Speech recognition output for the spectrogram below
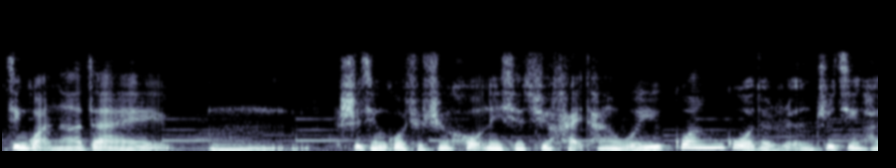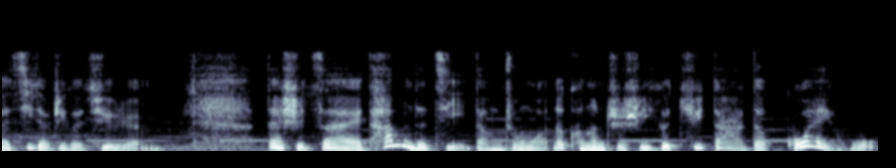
尽管呢，在嗯事情过去之后，那些去海滩围观过的人至今还记得这个巨人，但是在他们的记忆当中啊，那可能只是一个巨大的怪物。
